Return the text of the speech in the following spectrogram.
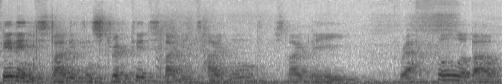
feeling slightly constricted, slightly tightened, slightly fretful about.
